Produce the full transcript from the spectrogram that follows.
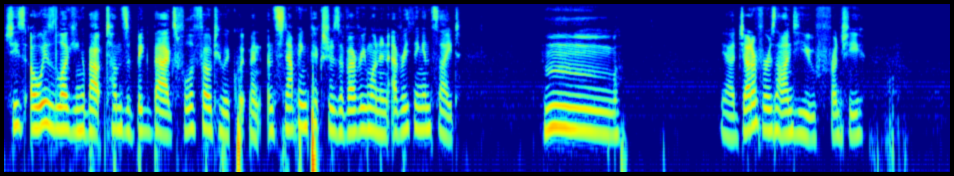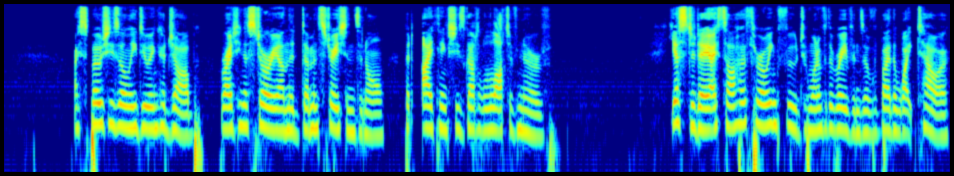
She's always lugging about tons of big bags full of photo equipment and snapping pictures of everyone and everything in sight. Hmm. Yeah, Jennifer's on to you, Frenchie. I suppose she's only doing her job, writing a story on the demonstrations and all, but I think she's got a lot of nerve. Yesterday I saw her throwing food to one of the ravens over by the White Tower.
